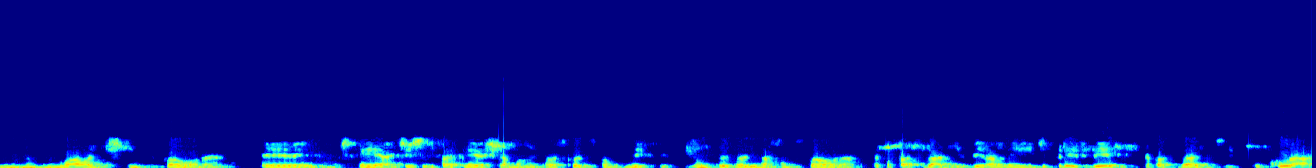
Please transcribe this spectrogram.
Não, não, há uma distinção, né? É, de quem é artista e para quem é xamã. Então as coisas estão meio que juntas ali na função, né? A capacidade de ver além, de prever, a capacidade de, de curar.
